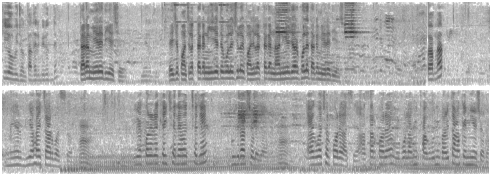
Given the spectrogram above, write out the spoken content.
কি অভিযোগ তাদের বিরুদ্ধে? তারা মেরে দিয়েছে। এই যে পাঁচ লাখ টাকা নিয়ে যেতে বলেছিল ওই পাঁচ লাখ টাকা না নিয়ে যাওয়ার ফলে তাকে মেরে দিয়েছে। আপনার? মেয়ের বিয়ে হয় চার বছর। বিয়ে করে রেখেই ছেলে হচ্ছে যে গুজরাট চলে যায়। এক বছর পরে আসে। আসার পরে ও বলে আমি থাকব নি বাড়িতে আমাকে নিয়ে চলো।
